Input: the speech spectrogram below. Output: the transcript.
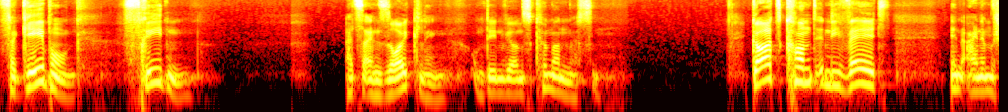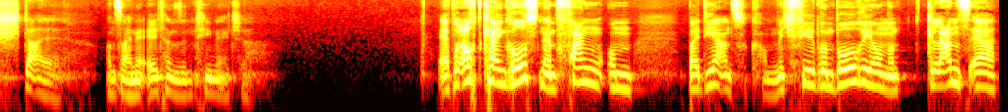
Vergebung, Frieden. Als ein Säugling, um den wir uns kümmern müssen. Gott kommt in die Welt in einem Stall und seine Eltern sind Teenager. Er braucht keinen großen Empfang, um bei dir anzukommen. Nicht viel Brimborium und Glanz, er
